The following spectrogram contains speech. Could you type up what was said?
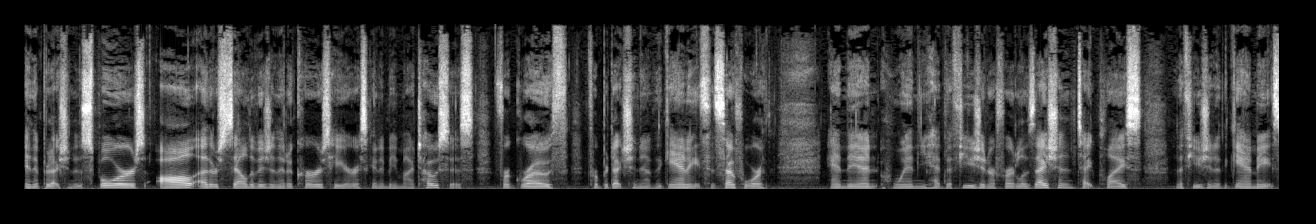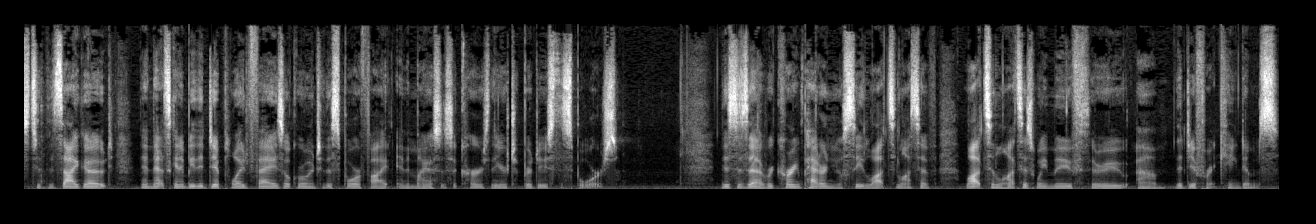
in the production of the spores. All other cell division that occurs here is going to be mitosis for growth, for production of the gametes, and so forth. And then when you have the fusion or fertilization take place, the fusion of the gametes to the zygote, then that's going to be the diploid phase will grow into the sporophyte, and the meiosis occurs there to produce the spores. This is a recurring pattern you'll see lots and lots of lots and lots as we move through um, the different kingdoms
